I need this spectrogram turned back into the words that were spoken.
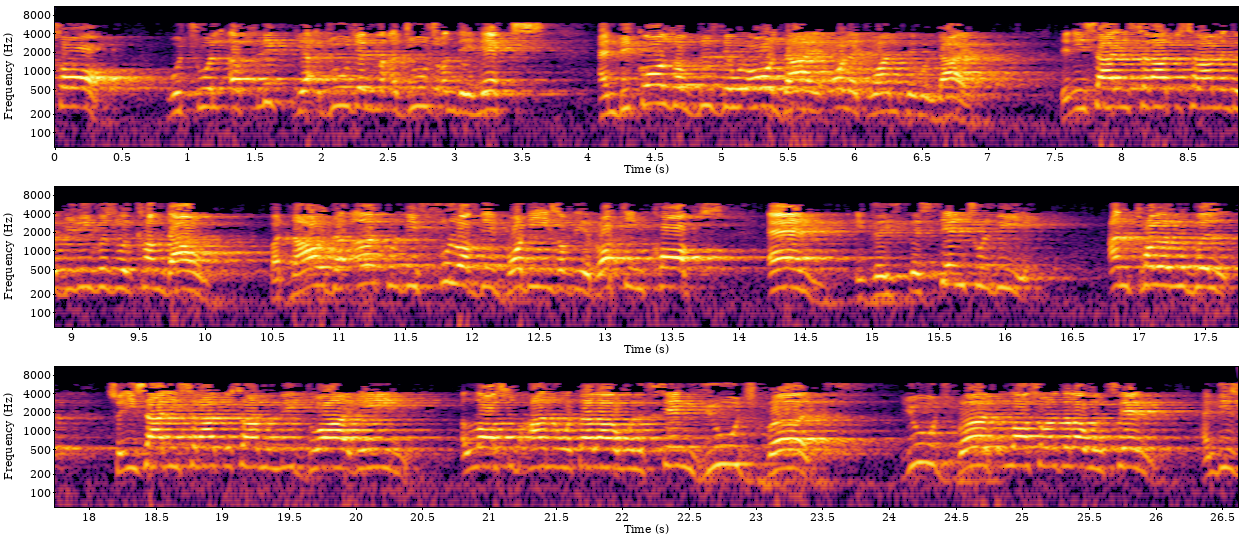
saw which will afflict Ya'juj and Ma'juj on their necks. And because of this they will all die, all at once they will die. Then Isa and the believers will come down. But now the earth will be full of their bodies, of their rotting corpse. And the, stench will be intolerable. So Isa will make dua again. Allah subhanahu wa ta'ala will send huge birds. Huge birds Allah subhanahu wa ta'ala will send. And these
